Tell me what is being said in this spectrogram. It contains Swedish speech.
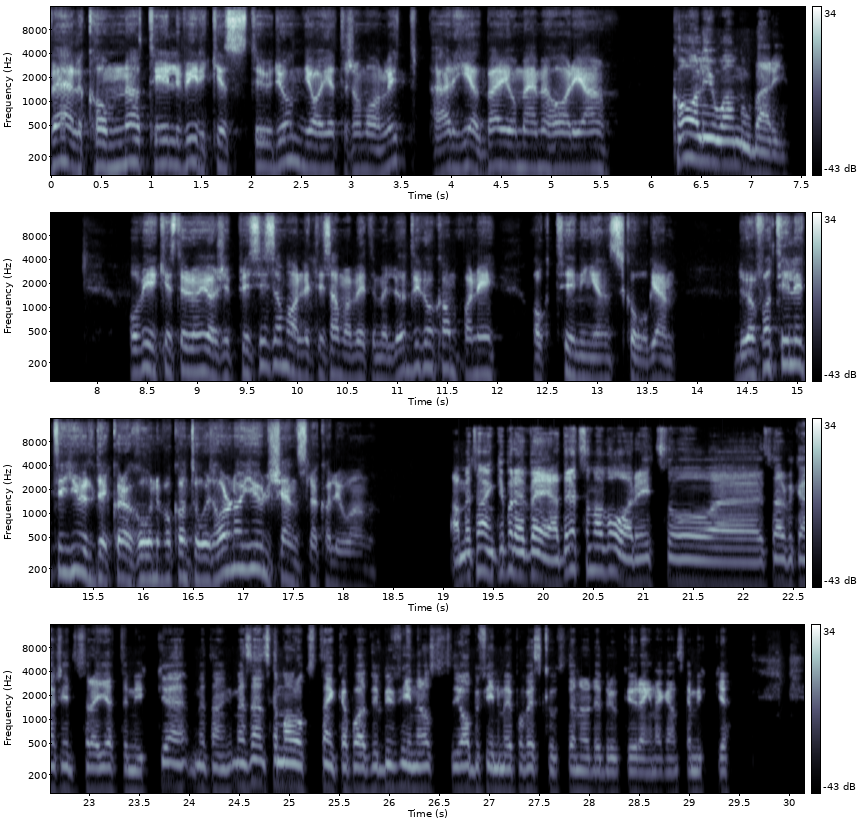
Välkomna till Virkesstudion. Jag heter som vanligt Per Hedberg och med mig har jag Carl-Johan Moberg. Och Virkesstudion görs ju precis som vanligt i samarbete med Ludvig Company och tidningen Skogen. Du har fått till lite juldekorationer på kontoret. Har du någon julkänsla Carl-Johan? Ja, med tanke på det vädret som har varit så, eh, så är det kanske inte så där jättemycket. Med tanke. Men sen ska man också tänka på att vi befinner oss, jag befinner mig på västkusten och det brukar ju regna ganska mycket.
